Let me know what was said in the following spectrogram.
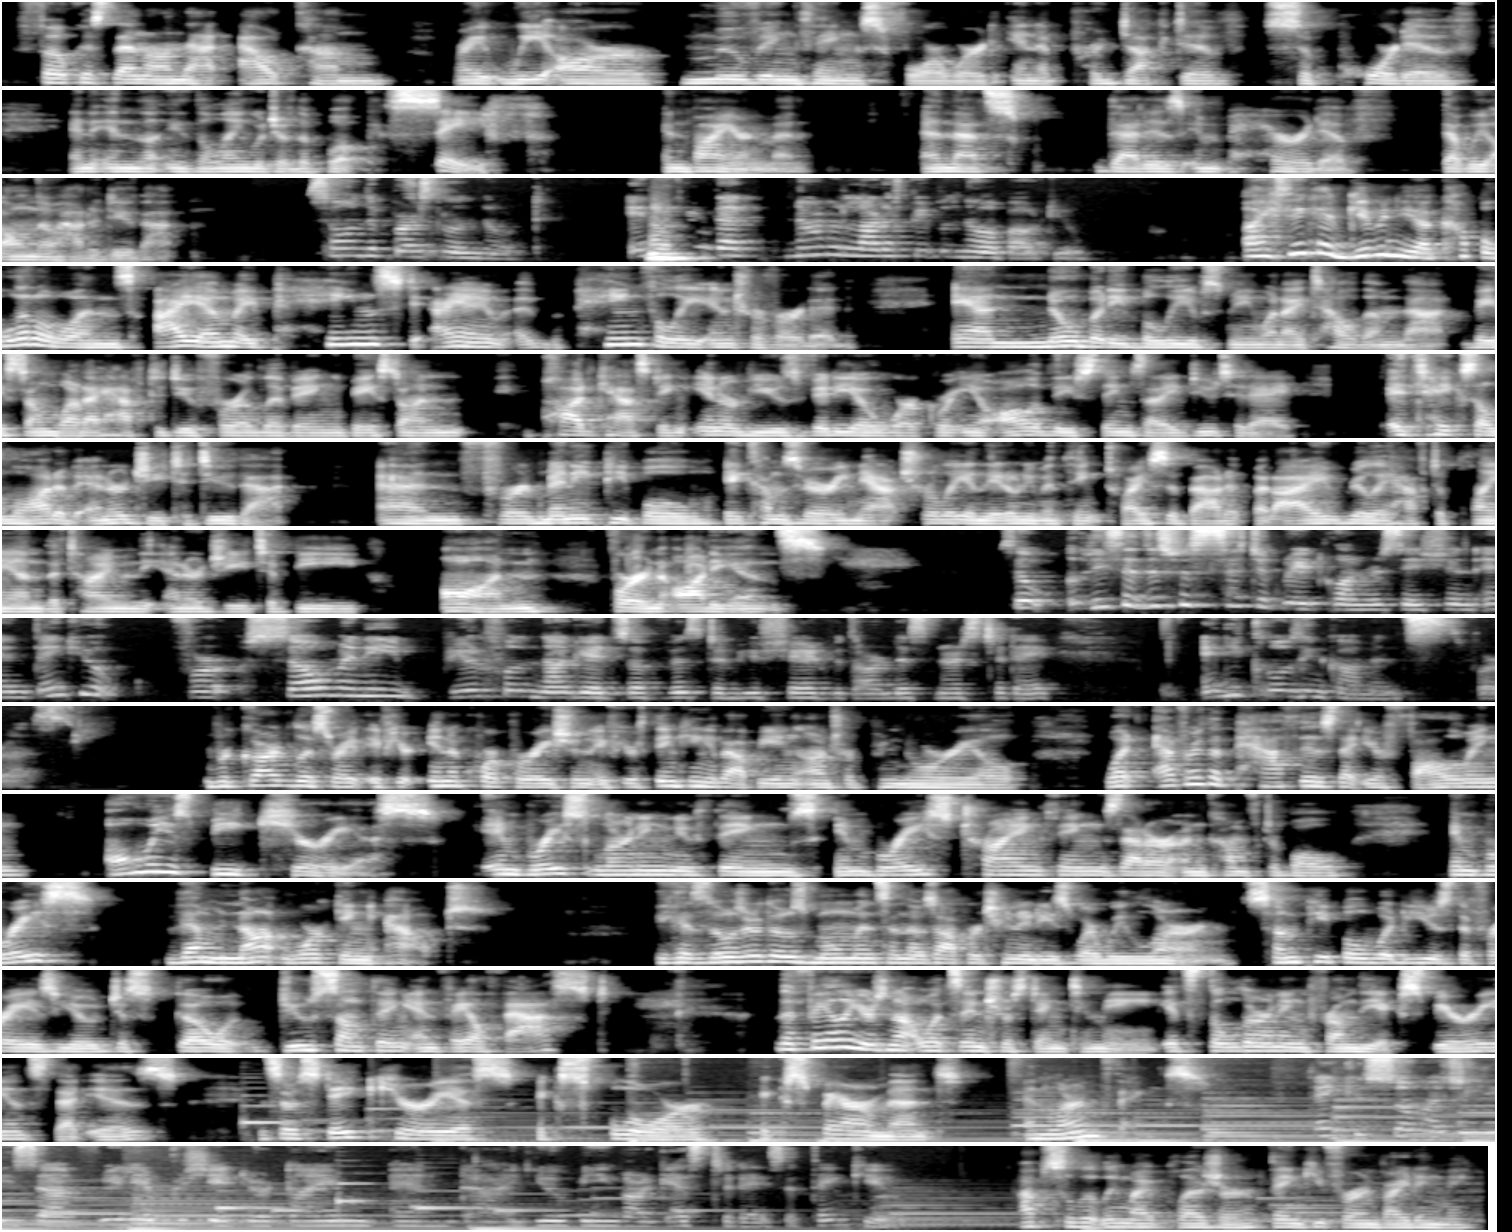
focus then on that outcome, right? We are moving things forward in a productive, supportive, and in the, in the language of the book, safe environment. And that's that is imperative that we all know how to do that. So on the personal note, anything mm-hmm. that not a lot of people know about you? I think I've given you a couple little ones. I am a pain I am painfully introverted and nobody believes me when I tell them that based on what I have to do for a living, based on podcasting, interviews, video work, you know, all of these things that I do today. It takes a lot of energy to do that. And for many people, it comes very naturally and they don't even think twice about it. But I really have to plan the time and the energy to be on for an audience. So, Lisa, this was such a great conversation. And thank you for so many beautiful nuggets of wisdom you shared with our listeners today. Any closing comments for us? Regardless, right, if you're in a corporation, if you're thinking about being entrepreneurial, whatever the path is that you're following, always be curious. Embrace learning new things, embrace trying things that are uncomfortable, embrace them not working out because those are those moments and those opportunities where we learn. Some people would use the phrase, you know, just go do something and fail fast. The failure is not what's interesting to me. It's the learning from the experience that is. And so stay curious, explore, experiment, and learn things. Thank you so much, Lisa. Really appreciate your time and uh, you being our guest today. So thank you. Absolutely my pleasure. Thank you for inviting me.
